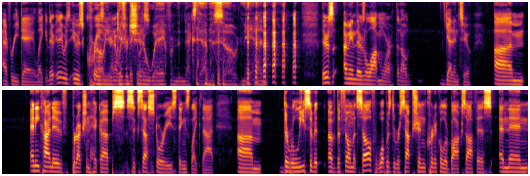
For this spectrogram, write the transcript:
every day. Like there, it was it was crazy Bro, you're and it was ridiculous. shit away from the next episode, man. there's, I mean, there's a lot more that I'll get into. Um, any kind of production hiccups, success stories, things like that. Um, the release of it of the film itself, what was the reception, critical or box office, and then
